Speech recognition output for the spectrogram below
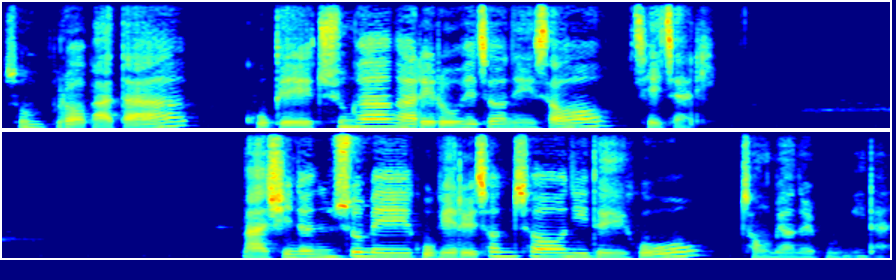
손 풀어 바닥, 고개 중앙 아래로 회전해서 제자리. 마시는 숨에 고개를 천천히 들고 정면을 봅니다.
